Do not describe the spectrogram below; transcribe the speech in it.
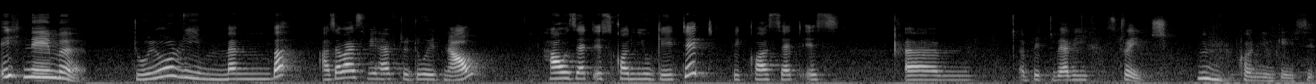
Ich nehme. Do you remember? Otherwise, we have to do it now. How that is conjugated? Because that is um, a bit very strange hmm. conjugation.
